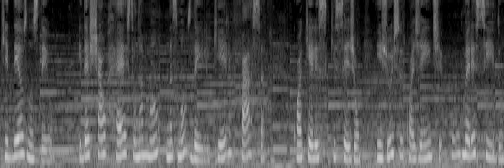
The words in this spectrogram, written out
que Deus nos deu e deixar o resto na mão, nas mãos dele, que ele faça com aqueles que sejam injustos com a gente o merecido.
